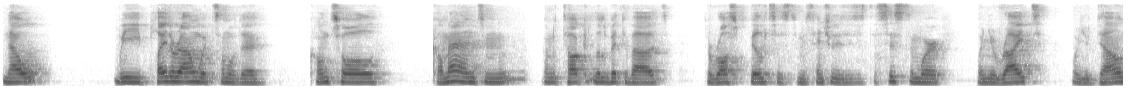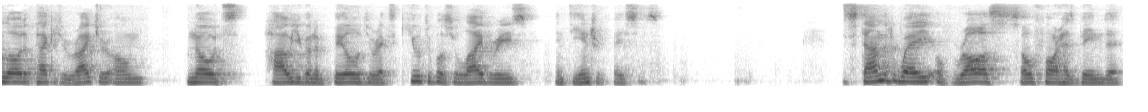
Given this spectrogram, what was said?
Now, we played around with some of the console commands and I'm going to talk a little bit about the ROS build system. Essentially, this is the system where when you write or you download a package, you write your own nodes, how you're going to build your executables, your libraries, and the interfaces. The standard way of ROS so far has been the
